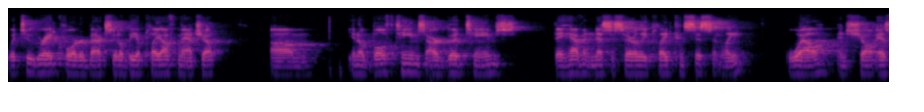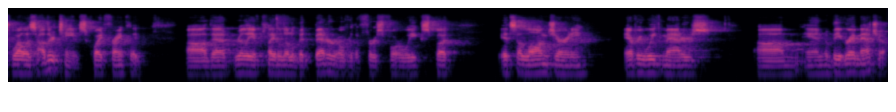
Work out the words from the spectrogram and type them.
with two great quarterbacks. It'll be a playoff matchup. Um, you know, both teams are good teams. They haven't necessarily played consistently well and show as well as other teams, quite frankly, uh, that really have played a little bit better over the first four weeks. But it's a long journey. Every week matters, um, and it'll be a great matchup.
